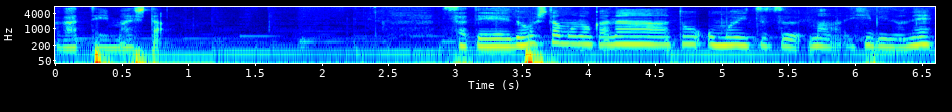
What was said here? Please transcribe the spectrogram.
上がっていました。さてどうしたものかなと思いつつまあ日々のね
